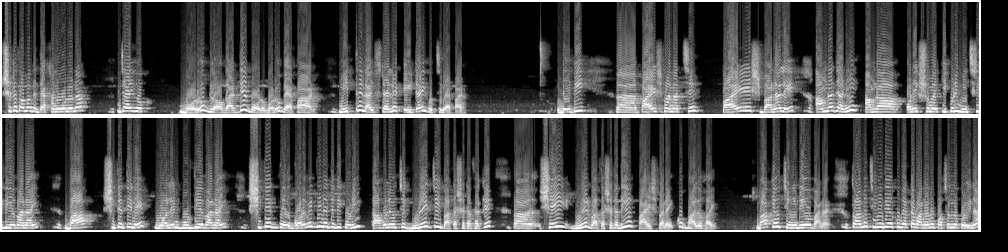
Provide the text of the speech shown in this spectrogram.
সেটা তো আমাদের দেখানো হলো না। যাই হোক বড় ব্লগারদের বড় বড় ব্যাপার। মিথ্যে লাইফস্টাইলের এইটাই হচ্ছে ব্যাপার। দেবী আহ, পায়েস বানাচ্ছে। পায়েস বানালে আমরা জানি আমরা অনেক সময় কি করি, মিছরি দিয়ে বানাই বা শীতের দিনে নলেন গুড় দিয়ে বানাই। শীতের গরমের দিনে যদি করি, তাহলে হচ্ছে গুড়ের যেই বাতাসাটা থাকে সেই গুড়ের বাতাসাটা দিয়ে পায়েস বানাই, খুব ভালো হয়। বা কেউ চিনি দিয়েও বানায়। তো আমি চিনি দিয়ে খুব একটা বানানো পছন্দ করি না।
